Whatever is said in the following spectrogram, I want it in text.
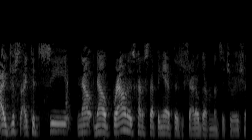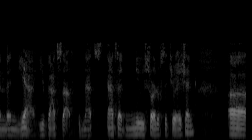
I just I could see now now if Brown is kind of stepping in if there's a shadow government situation then yeah you've got stuff and that's that's a new sort of situation. Uh,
